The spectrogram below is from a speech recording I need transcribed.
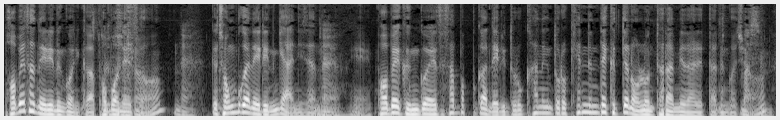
법에서 내리는 거니까 법원에서 네. 그러니까 정부가 내리는 게 아니잖아요. 예. 법에 근거해서 사법부가 내리도록 하도록 했는데 그때는 언론 탄압이라 했다는 거죠. 맞습니다.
